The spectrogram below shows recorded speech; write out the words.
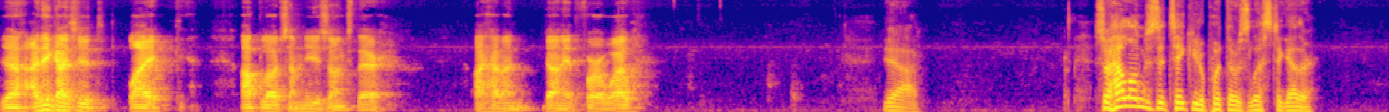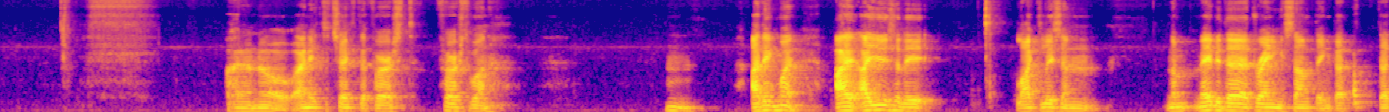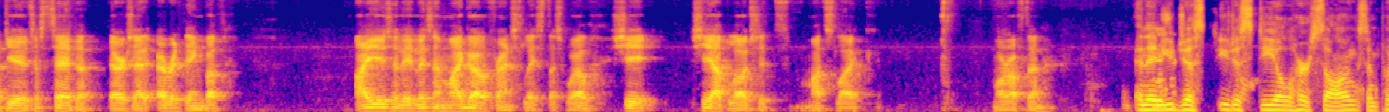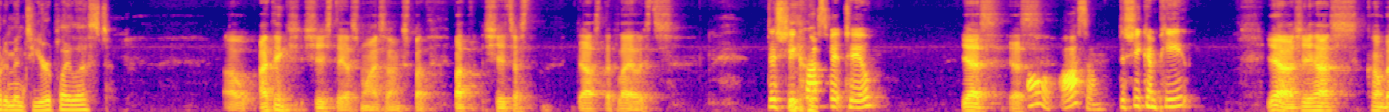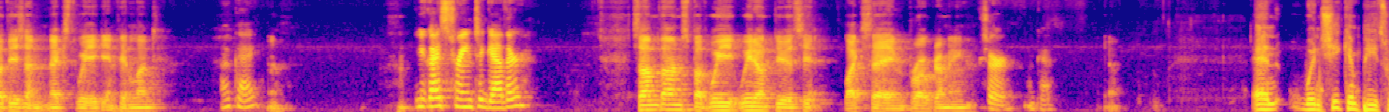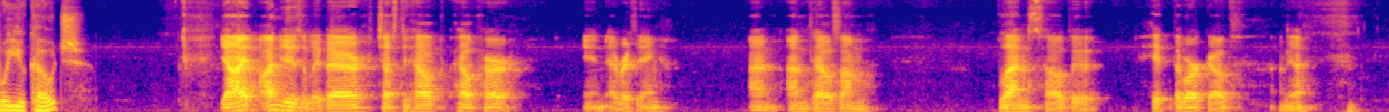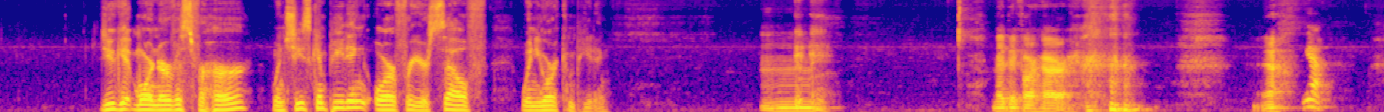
yeah, I think I should like upload some new songs there. I haven't done it for a while. Yeah. So how long does it take you to put those lists together? I don't know. I need to check the first first one. Hmm. I think my I, I usually like listen. Maybe the training is something that that you just said that there's everything, but I usually listen my girlfriend's list as well. She she uploads it much like more often. And then you just you just steal her songs and put them into your playlist. Oh, I think she steals my songs, but but she just does the playlists. Does she CrossFit too? Yes, yes. Oh, awesome. Does she compete? Yeah, she has competition next week in Finland. Okay. Yeah. You guys train together? Sometimes, but we we don't do it like same programming. Sure. Okay. Yeah. And when she competes, will you coach? Yeah, I, I'm usually there just to help help her in everything, and and tell some plans how to hit the workout. And yeah. Do you get more nervous for her when she's competing or for yourself when you're competing? Mm, maybe for her. yeah. Yeah.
